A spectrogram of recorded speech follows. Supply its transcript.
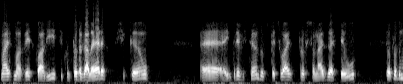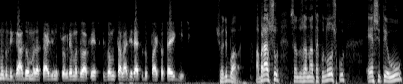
Mais uma vez com a Alice, com toda a galera, Chicão, é, entrevistando os pessoais, os profissionais do STU Então todo mundo ligado a uma da tarde no programa do Avesso, que vamos estar lá direto do Parque Altair Guide. Show de bola. Abraço, Sandro Zanata conosco, STU,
